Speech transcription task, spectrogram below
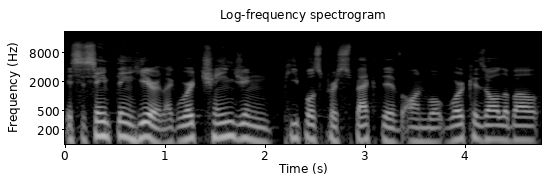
It's the same thing here. Like we're changing people's perspective on what work is all about.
